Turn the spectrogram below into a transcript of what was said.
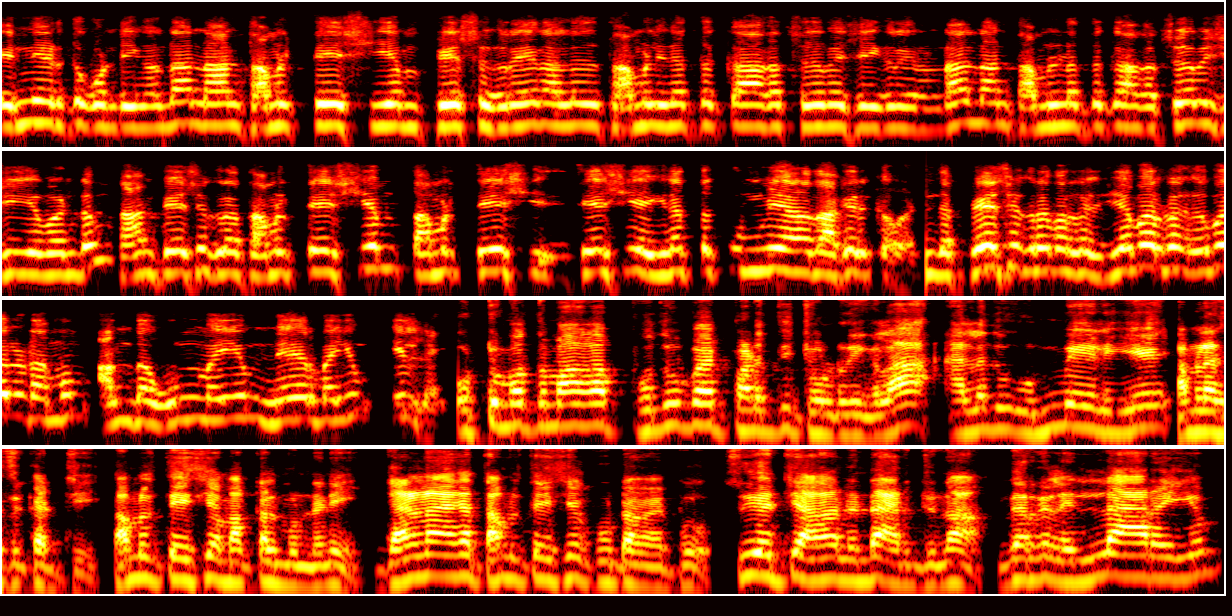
என்ன எடுத்துக்கொண்டீங்கன்னா நான் தமிழ் தேசியம் பேசுகிறேன் அல்லது தமிழ் இனத்துக்காக சேவை செய்கிறேன் என்றால் நான் தமிழினத்துக்காக சேவை செய்ய வேண்டும். நான் பேசுகிற தமிழ் தேசியம் தமிழ் தேசிய தேசிய இனத்துக்கு உண்மையானதாக இருக்க வேண்டும். இந்த பேசுகிறவர்கள் எவர்கள் எவரிடமும் அந்த உண்மையும் நேர்மையும் இல்லை. ஒட்டுமொத்தமாக பொதுமைப்படுத்தி சொல்றீங்களா? அல்லது உண்மையிலேயே தமிழரசு கட்சி தமிழ் தேசிய மக்கள் முன்னணி ஜனநாயக தமிழ் தேசிய கூட்டமைப்பு சுயேட்சையாக நின்ற அர்ஜுனா இவர்கள் எல்லாரையும்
